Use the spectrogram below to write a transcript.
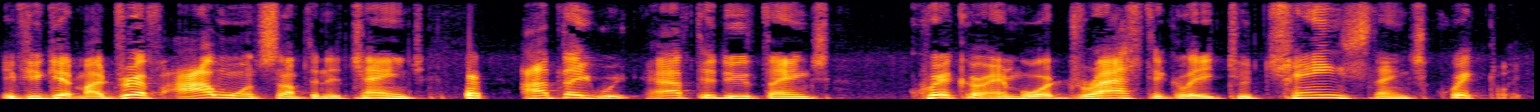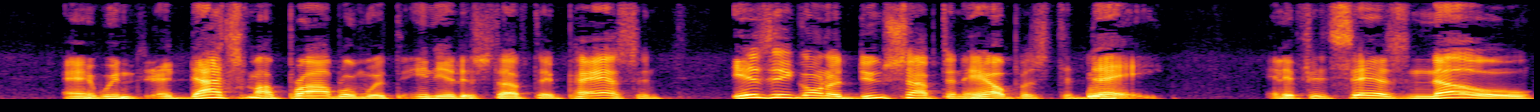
If you get my drift, I want something to change. I think we have to do things quicker and more drastically to change things quickly. And when and that's my problem with any of the stuff they're passing. Is it going to do something to help us today? And if it says no,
